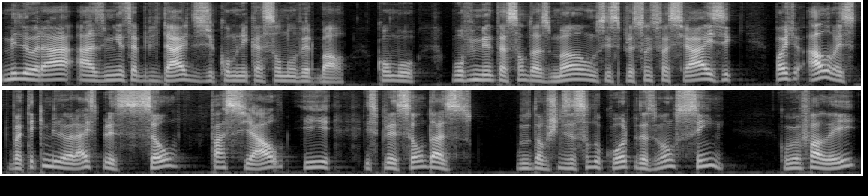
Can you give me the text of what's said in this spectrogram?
melhorar as minhas habilidades de comunicação não verbal, como movimentação das mãos, expressões faciais e pode, ah, mas vai ter que melhorar a expressão facial e expressão das da utilização do corpo das mãos, sim. Como eu falei,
